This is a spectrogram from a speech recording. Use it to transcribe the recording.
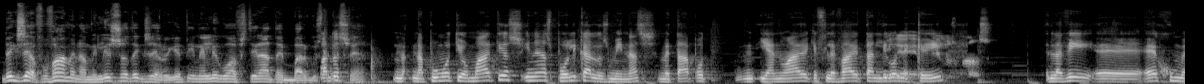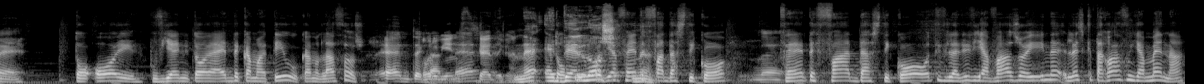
Δεν ξέρω, φοβάμαι να μιλήσω, δεν ξέρω γιατί είναι λίγο αυστηρά τα embargo στην Πάντως, τελευταία. να, να πούμε ότι ο Μάρτιος είναι ένας πολύ καλός μήνας. Μετά από Ιανουάριο και Φλεβάρη ήταν λίγο Ε, νεκροί. τέλος προς. Δηλαδή, ε, έχουμε το Ori που βγαίνει τώρα 11 Μαρτίου, κάνω λάθος; 11, Τώρα βγαίνει ναι. στις 11. Ναι, Το οποίο εντελώς. παιδιά, φαίνεται φανταστικό. Ναι. Φαίνεται φανταστικό. Ό,τι δηλαδή διαβάζω είναι λες και τα γράφουν για μένα.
